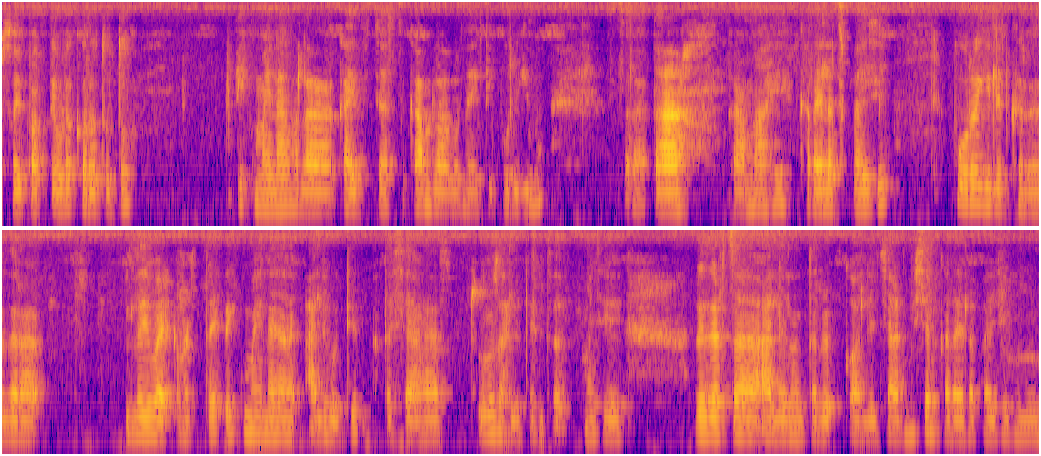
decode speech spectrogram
स्वयंपाक तेवढं करत होतो. एक महिना मला काहीच जास्त काम लावलं नाही ती पोरगीनं. चला आता काम आहे करायलाच पाहिजे. पोरं गेलेत खरं जरा लई वाईट वाटतं एक महिना आले होते. आता शाळा सुरू झाली त्यांचं. म्हणजे रिझल्टचा आल्यानंतर कॉलेजचे ॲडमिशन करायला पाहिजे म्हणून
